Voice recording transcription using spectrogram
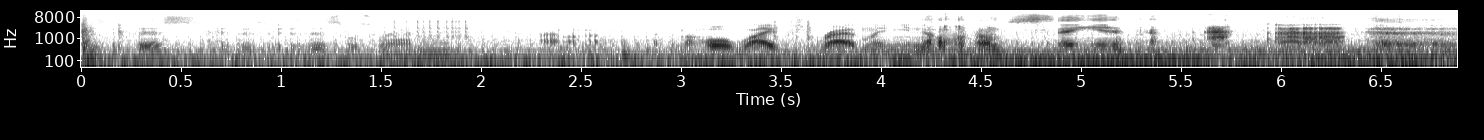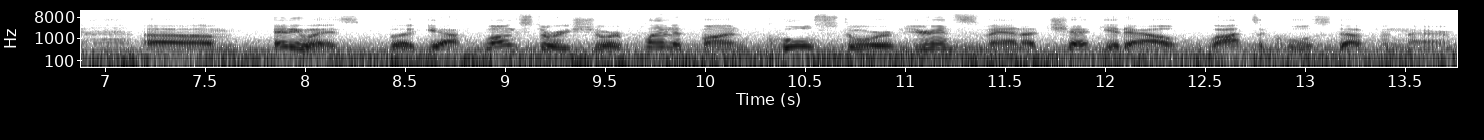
Is it this? Is this, is this what's rattling? I don't know. My whole life's rattling, you know what I'm saying? um, anyways, but yeah, long story short, Planet Fun, cool store. If you're in Savannah, check it out. Lots of cool stuff in there.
